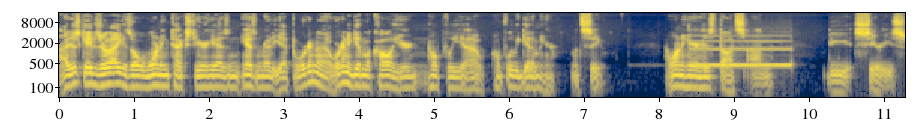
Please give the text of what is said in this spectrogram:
I just gave Zerlag his old warning text here. He hasn't he hasn't read it yet, but we're gonna we're gonna give him a call here, and hopefully uh, hopefully we get him here. Let's see. I want to hear his thoughts on the series.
